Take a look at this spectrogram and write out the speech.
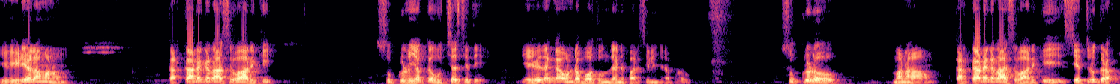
ఈ వీడియోలో మనం కర్కాటక రాశి వారికి శుక్రుని యొక్క ఉచ్చస్థితి ఏ విధంగా ఉండబోతుంది అని పరిశీలించినప్పుడు శుక్రుడు మన కర్కాటక రాశి వారికి శత్రుగ్రహం.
